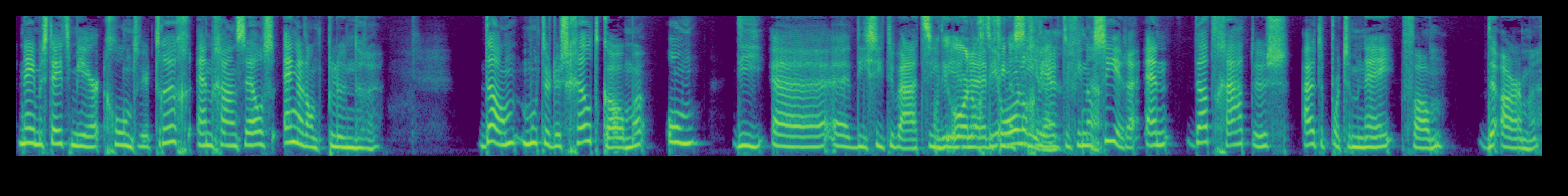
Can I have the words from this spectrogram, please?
nemen steeds meer grond weer terug en gaan zelfs Engeland plunderen. Dan moet er dus geld komen om die, eh, eh, die situatie, Om die weer, oorlog eh, te die oorlog weer te financieren. En dat gaat dus uit de portemonnee van de armen.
